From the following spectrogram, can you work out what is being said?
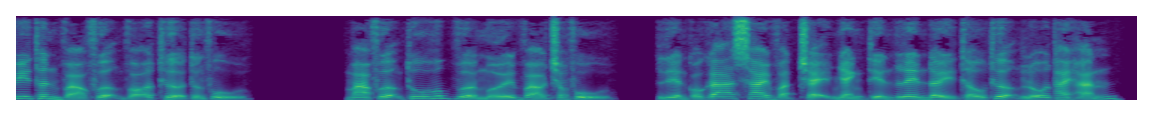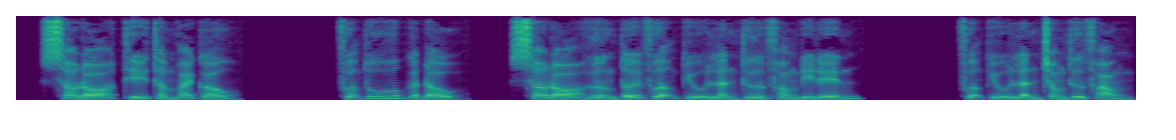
phi thân vào Phượng võ thừa tướng phủ. Mà Phượng Thu Húc vừa mới vào trong phủ, liền có gã sai vật chạy nhanh tiến lên đây thấu thượng lỗ thai hắn, sau đó thì thầm vài câu. Phượng Thu Húc gật đầu, sau đó hướng tới Phượng Cửu Lân thư phòng đi đến. Phượng Cửu Lân trong thư phòng,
